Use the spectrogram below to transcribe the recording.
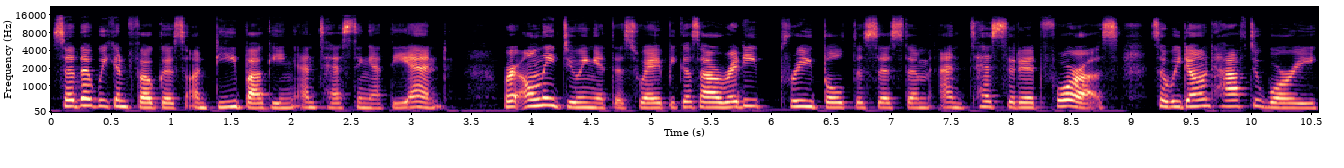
so that we can focus on debugging and testing at the end. We're only doing it this way because I already pre-built the system and tested it for us, so we don't have to worry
